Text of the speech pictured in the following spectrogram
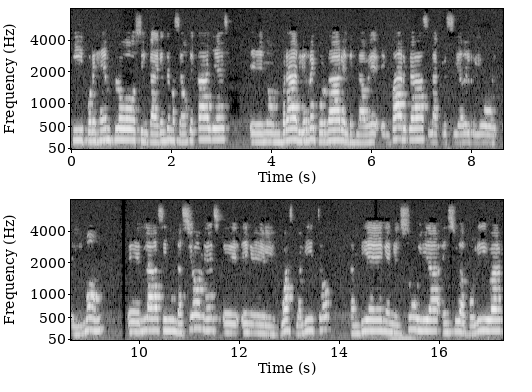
Y, por ejemplo, sin caer en demasiados detalles, eh, nombrar y recordar el deslave en Vargas, la crecida del río El Limón, eh, las inundaciones eh, en el Guasdualito, también en el Zulia, en Ciudad Bolívar,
